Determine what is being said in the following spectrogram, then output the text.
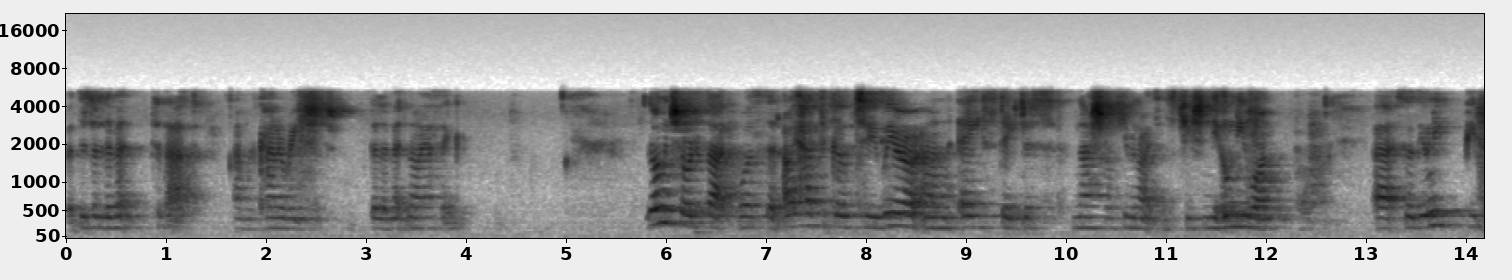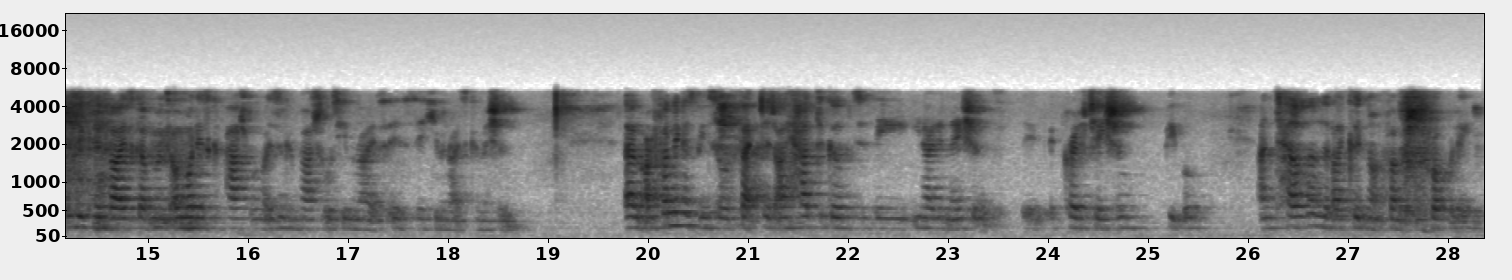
But there's a limit to that, and we've kind of reached the limit now, I think long and short of that was that I had to go to, we are an A status national human rights institution, the only one. Uh, so the only people who can advise government on what is compatible and what isn't compatible with human rights is the Human Rights Commission. Um, our funding has been so affected, I had to go to the United Nations, the accreditation people, and tell them that I could not function properly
